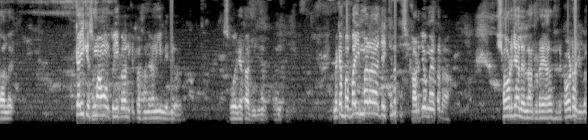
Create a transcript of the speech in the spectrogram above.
ਗੱਲ ਕਈ ਕਿਸਮਾਂ ਹੁਣ, ਤੁਸੀਂ ਪਤਾ ਨਹੀਂ ਕਿੱਥੇ ਸਮਝਣਾ ਨਹੀਂ ਮੇਰੀ ਹੋਵੇ ਸੋਚ ਗਿਆ ਤੁਹਾਡੀ ਨੇ ਪਤਾ ਨੀ ਮੈਂ ਕਿਹਾ, ਬਾਬਾ ਜੀ, ਮਾੜਾ ਜਿਹਾ ਇੱਥੇ ਨਾ ਤੁਸੀਂ ਖੜ ਜਾਓ, ਮੈਂ ਤੁਹਾਡਾ ਸ਼ਾਰਟ ਜਿਹਾ ਲੈ ਲਾਂ ਥੋੜਾ ਜਿਹਾ ਰਿਕਾਰਡ ਹੋ ਜਾਊਗਾ।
